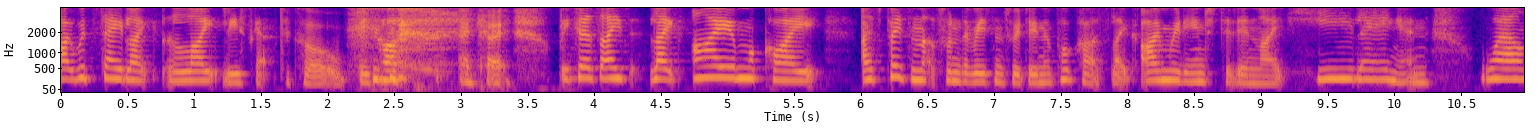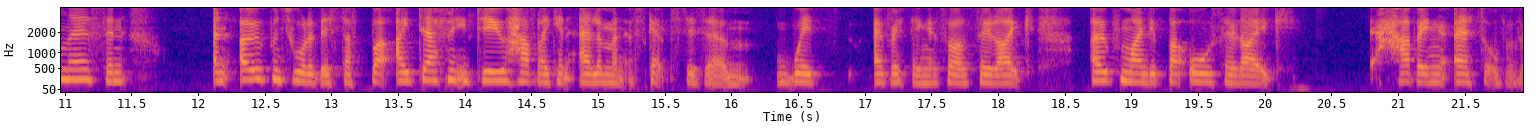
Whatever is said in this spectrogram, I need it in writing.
I would say, like lightly skeptical because Okay. because I like I am quite. I suppose, and that's one of the reasons we're doing the podcast. Like, I'm really interested in like healing and wellness and and open to all of this stuff. But I definitely do have like an element of skepticism with everything as well. So like open minded, but also like having a sort of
